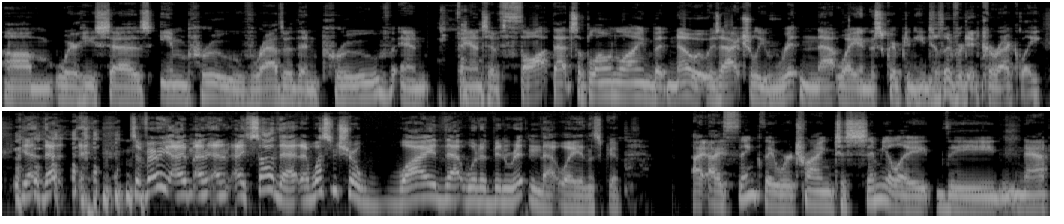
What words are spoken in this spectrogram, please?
um, where he says "improve" rather than "prove," and fans have thought that's a blown line, but no, it was actually written that way in the script, and he delivered it correctly. Yeah, that it's a very. I, I, I saw that. I wasn't sure why that would have been written that way in the script. I, I, think they were trying to simulate the nat-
